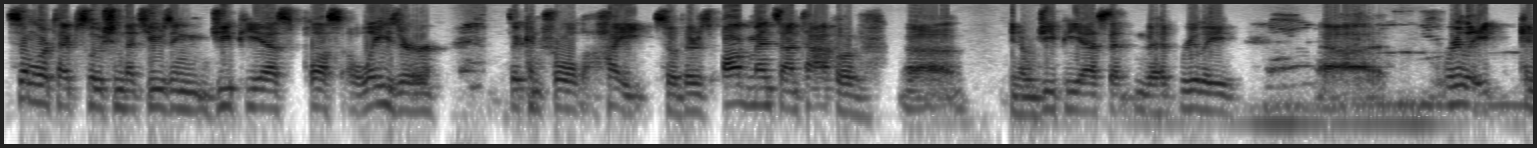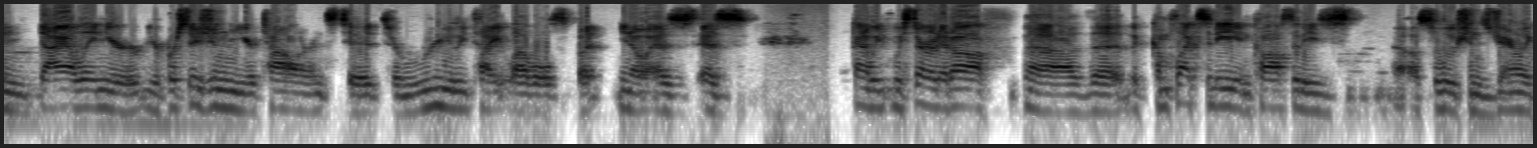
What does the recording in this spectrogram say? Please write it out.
similar type solution that's using gps plus a laser to control the height. So there's augments on top of uh, you know GPS that that really uh, really can dial in your your precision, your tolerance to to really tight levels. But you know, as as kind of we, we started it off, uh, the the complexity and cost of these uh, solutions generally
